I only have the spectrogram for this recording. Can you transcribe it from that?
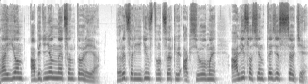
Район Объединенная Центория. Рыцарь Единства Церкви Аксиомы Алиса Синтезис Сёти.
